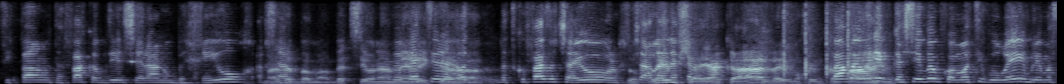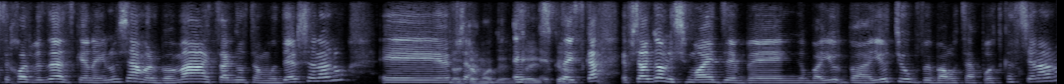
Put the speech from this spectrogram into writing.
סיפרנו את ה fuck-up deal שלנו בחיוך. מה זה במה? בית ציוני אמריקה. עוד בתקופה הזאת שהיו... זוכרים שהיה קהל והיו מוחאים כפיים. פעם היו נפגשים במקומות ציבוריים, בלי מסכות וזה, אז כן, היינו שם על במה, הצגנו את המודל שלנו. אה, לא את המודל, את העסקה. את העסקה. אפשר גם לשמוע את זה ביוטיוב ובערוצי הפודקאסט שלנו.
